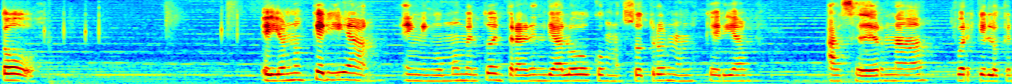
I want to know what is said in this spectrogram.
Todos. Ellos no querían en ningún momento entrar en diálogo con nosotros, no nos querían acceder nada, porque lo que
